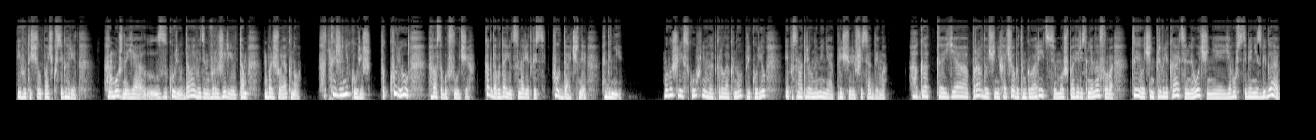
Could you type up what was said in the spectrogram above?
и вытащил пачку сигарет. «Можно я закурю? Давай выйдем в оранжерею, там большое окно». «Ты же не куришь». «Курю в особых случаях, когда выдаются на редкость удачные дни». Мы вышли из кухни, он открыл окно, прикурил и посмотрел на меня, прищурившись от дыма. «Агата, я правда очень не хочу об этом говорить, можешь поверить мне на слово. Ты очень привлекательный, очень, и я вовсе тебя не избегаю.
